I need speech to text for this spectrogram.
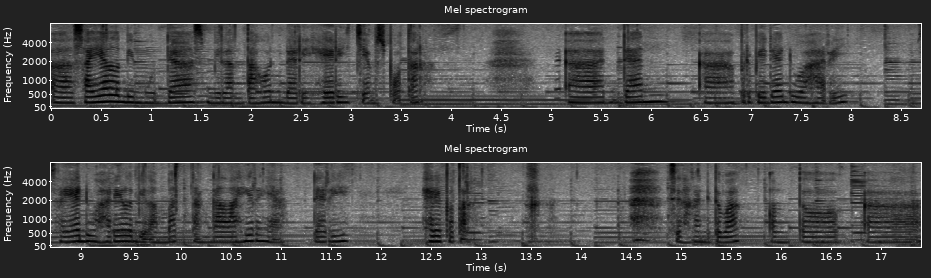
uh, saya lebih muda 9 tahun dari Harry James Potter. Uh, dan uh, berbeda dua hari saya dua hari lebih lambat tanggal lahirnya dari Harry Potter. Silahkan ditebak untuk uh,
